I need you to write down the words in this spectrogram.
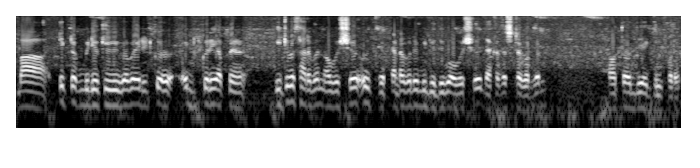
বা টিকটক ভিডিও কীভাবে এডিট এডিট করে আপনার ইউটিউবে ছাড়বেন, অবশ্যই ওই ক্যাটাগরি ভিডিও দিব। অবশ্যই দেখার চেষ্টা করবেন। হয়তো দু একদিন পরে।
